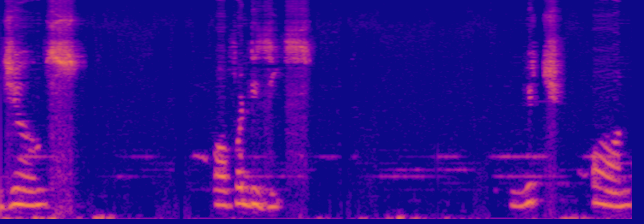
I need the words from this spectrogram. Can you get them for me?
germs of a disease which on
